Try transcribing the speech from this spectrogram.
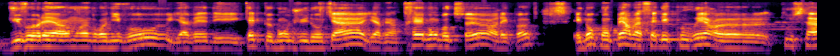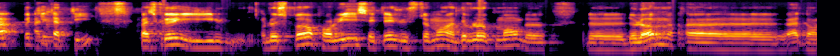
du volet à un moindre niveau. Il y avait des, quelques bons judokas, il y avait un très bon boxeur à l'époque. Et donc, mon père m'a fait découvrir euh, tout ça petit à petit parce que il- le sport, pour lui, c'était justement un développement de, de, de l'homme euh, dans,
